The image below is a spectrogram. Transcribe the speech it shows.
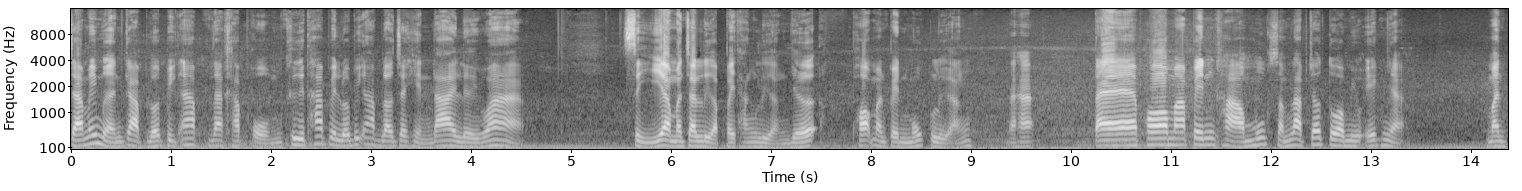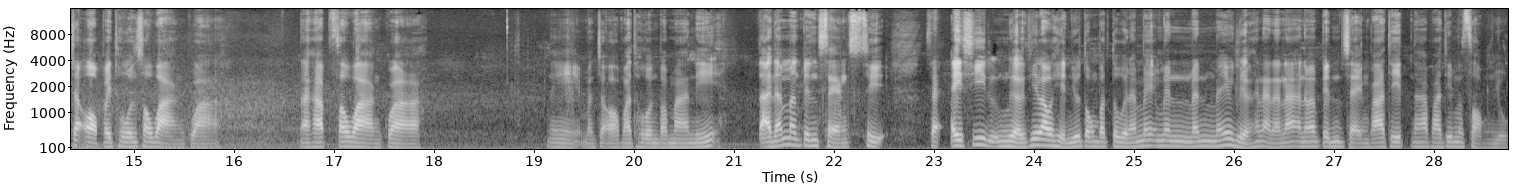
จะไม่เหมือนกับรถปิกอัพนะครับผมคือถ้าเป็นรถปิกอัพเราจะเห็นได้เลยว่า สีอะมันจะเหลือบไปทางเหลืองเยอะ เพราะมันเป็นมุกเหลืองนะฮะแต่พอมาเป็นขาวมุกสำหรับเจ้าตัว m ิ X เนี่ย มันจะออกไปโทนสว่างกว่านะครับ สว่างกว่า นี่มันจะออกมาโทนประมาณนี้ แต่อันนั้นมันเป็นแสงสีไอซี่เหลืองที่เราเห็นอยู่ตรงประตูนะไม่มันมันไม่เหลืองขนาดนั้นนะอันนั้นมันเป็นแสงพระอาทิตย์นะครับพระอาทิตย์มันส่องอยู่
